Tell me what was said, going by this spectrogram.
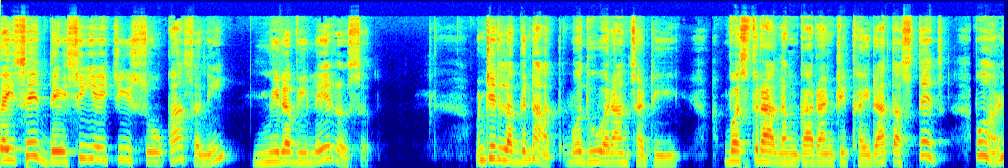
तैसे देशीयेची सोकासनी मिरविले रस. म्हणजे लग्नात वधूवरांसाठी वस्त्रालंकारांची खैरात असतेच पण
